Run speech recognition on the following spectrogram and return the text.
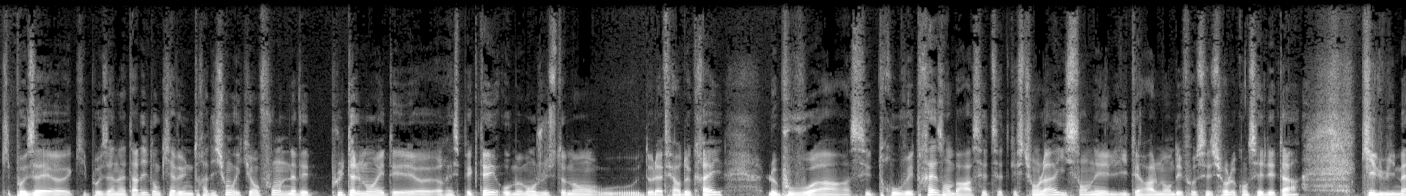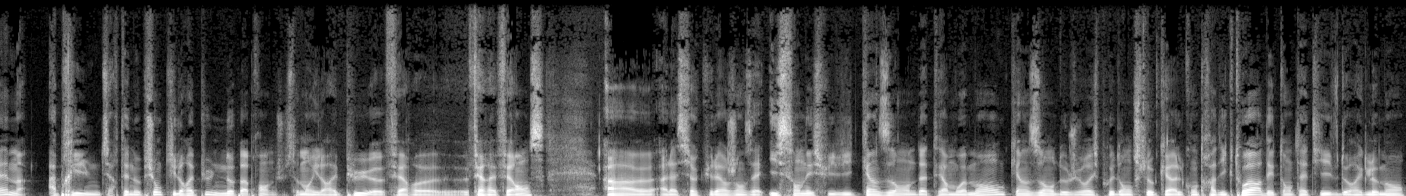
qui posait qui posait un interdit. Donc il y avait une tradition et qui en fond n'avait plus tellement été respectée au moment justement où, de l'affaire de Creil. Le pouvoir s'est trouvé très embarrassé de cette question-là. Il s'en est littéralement défaussé sur le Conseil d'État, qui lui-même a pris une certaine option qu'il aurait pu ne pas prendre. Justement, il aurait pu euh, faire, euh, faire référence à, euh, à la circulaire Jean Zay. Il s'en est suivi 15 ans d'atermoiement, 15 ans de jurisprudence locale contradictoire, des tentatives de règlement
